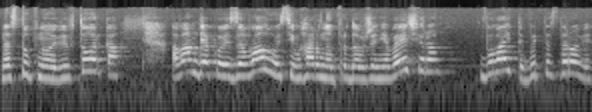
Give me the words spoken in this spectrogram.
наступного вівторка. А вам дякую за увагу. Усім гарного продовження вечора. Бувайте, будьте здорові!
